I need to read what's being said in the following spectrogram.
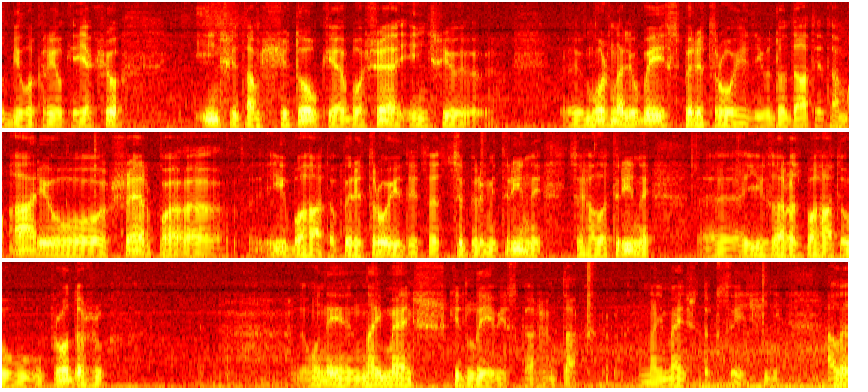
білокрилки. Якщо інші там щитовки або ще інші Е, Можна любий з перитроїдів додати. Там аріо, шерпа, е, їх багато. Перитроїди це циперметріни, це галатріни. Е, Їх зараз багато у у продажу. Вони найменш шкідливі, скажімо так, найменш токсичні. Але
